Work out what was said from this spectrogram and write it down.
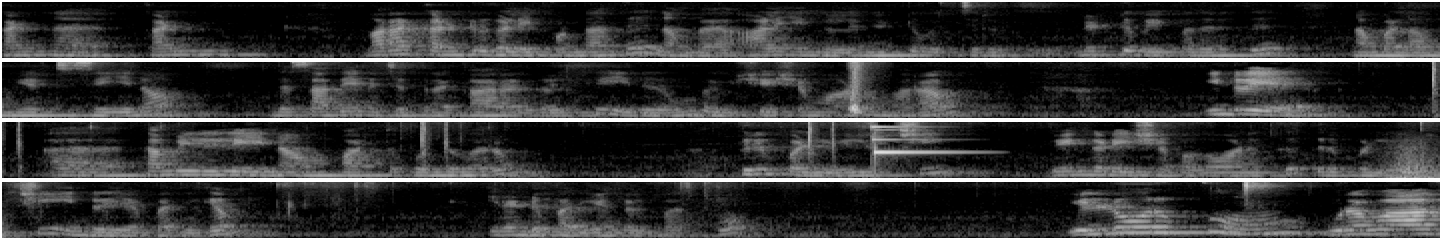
கண்ணை கண் மரக்கன்றுகளை கொண்டாந்து நம்ம ஆலயங்களில் நெட்டு வச்சிருக்கு நெட்டு வைப்பதற்கு நம்மளாம் முயற்சி செய்யணும். இந்த சதய நட்சத்திரக்காரர்களுக்கு இது ரொம்ப விசேஷமான மரம். இன்றைய தமிழிலே நாம் பார்த்து கொண்டு வரும் திருப்பள்ளி எழுச்சி வெங்கடேஷ பகவானுக்கு திருப்பள்ளி எழுச்சி இன்றைய பதிகம். இரண்டு பதிகங்கள் பார்ப்போம். எல்லோருக்கும் உறவாக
